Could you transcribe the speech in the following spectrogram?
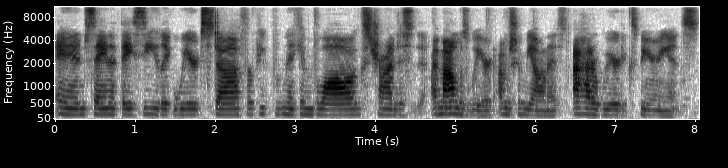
and saying that they see like weird stuff or people making vlogs trying to mine was weird. I'm just to be honest. I had a weird experience.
